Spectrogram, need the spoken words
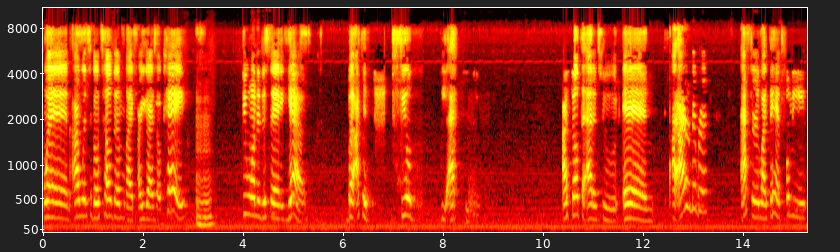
when I went to go tell them like, "Are you guys okay?" Mm-hmm. She wanted to say, "Yeah," but I could feel the attitude. I felt the attitude, and I, I remember after like they had told me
